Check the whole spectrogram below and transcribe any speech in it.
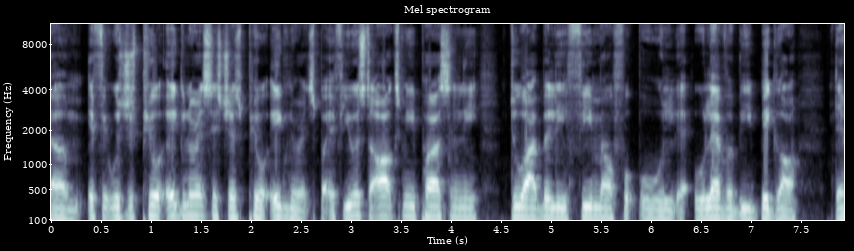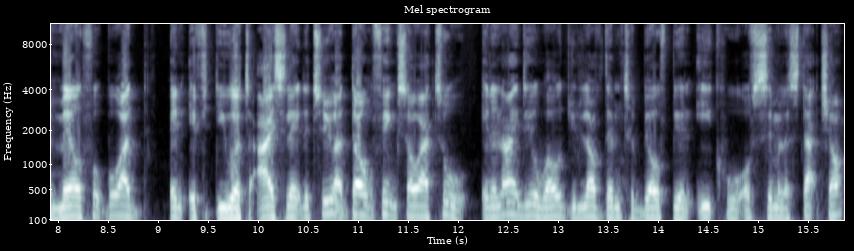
Um, if it was just pure ignorance, it's just pure ignorance. But if you was to ask me personally, do I believe female football will, will ever be bigger than male football? I, and if you were to isolate the two, I don't think so at all. In an ideal world, you love them to both be an equal of similar stature,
